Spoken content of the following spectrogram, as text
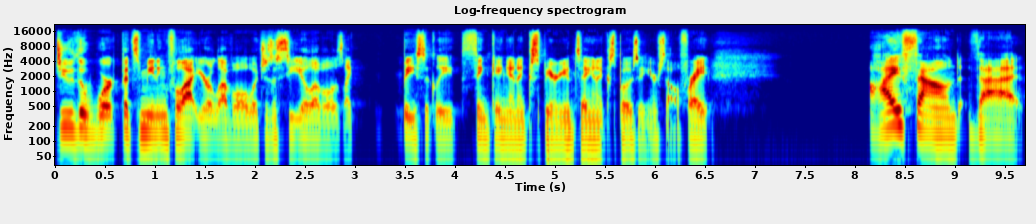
do the work that's meaningful at your level, which is a CEO level is like basically thinking and experiencing and exposing yourself, right? I found that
